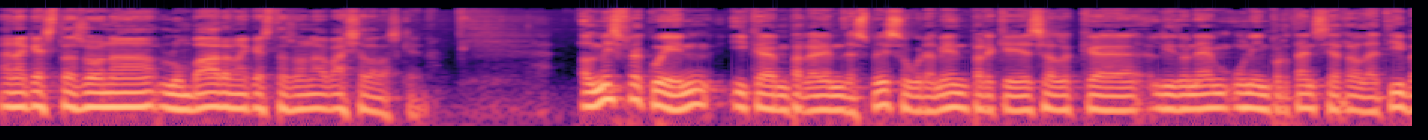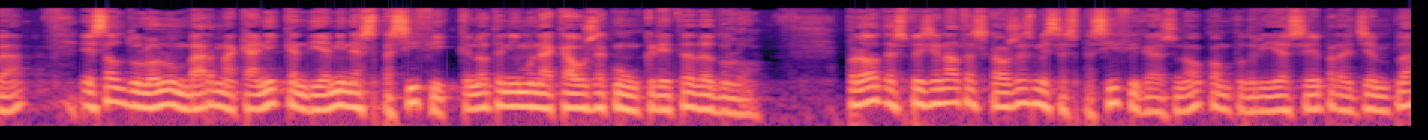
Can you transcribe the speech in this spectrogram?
en aquesta zona lumbar, en aquesta zona baixa de l'esquena? El més freqüent, i que en parlarem després segurament perquè és el que li donem una importància relativa, és el dolor lumbar mecànic que en diem inespecífic, que no tenim una causa concreta de dolor. Però després hi ha altres causes més específiques, no? com podria ser, per exemple,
